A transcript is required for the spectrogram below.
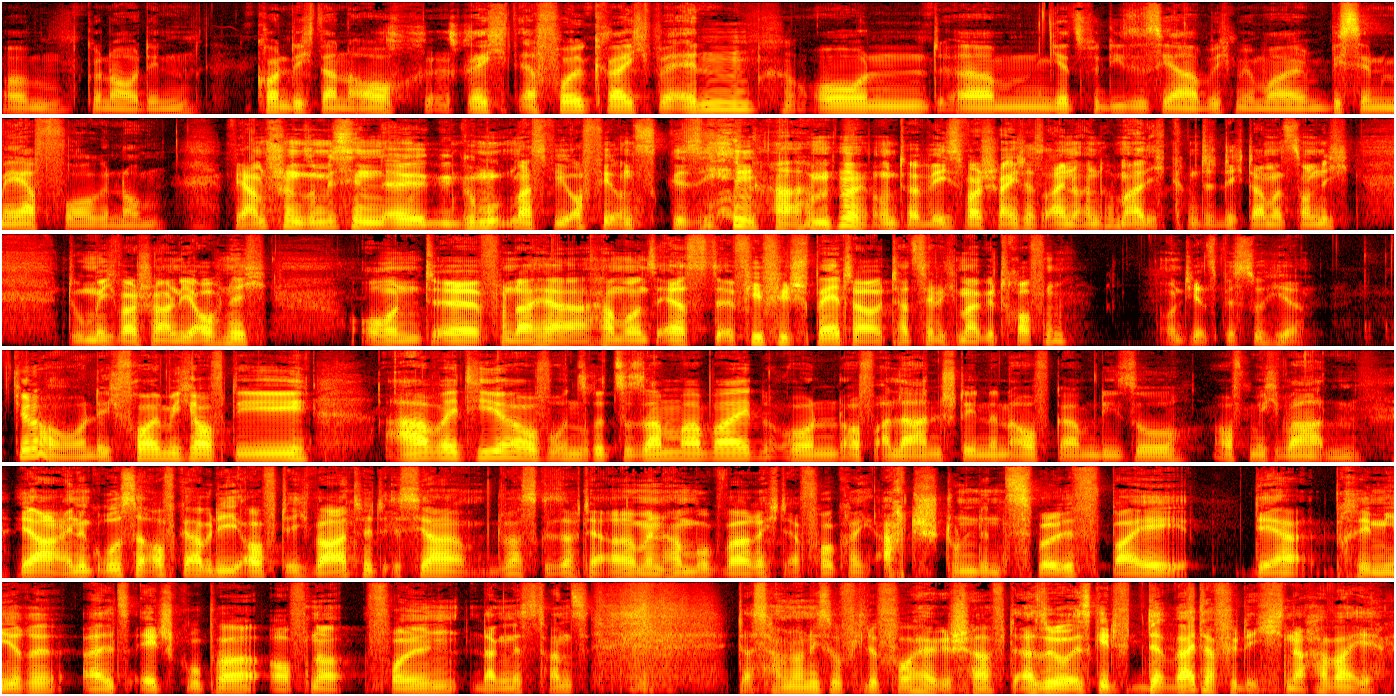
Ähm, genau, den konnte ich dann auch recht erfolgreich beenden. Und ähm, jetzt für dieses Jahr habe ich mir mal ein bisschen mehr vorgenommen. Wir haben schon so ein bisschen äh, gemutmaßt, wie oft wir uns gesehen haben unterwegs. Wahrscheinlich das eine oder andere Mal. Ich kannte dich damals noch nicht. Du mich wahrscheinlich auch nicht. Und äh, von daher haben wir uns erst viel, viel später tatsächlich mal getroffen. Und jetzt bist du hier. Genau, und ich freue mich auf die Arbeit hier, auf unsere Zusammenarbeit und auf alle anstehenden Aufgaben, die so auf mich warten. Ja, eine große Aufgabe, die auf dich wartet, ist ja, du hast gesagt, der Ironman Hamburg war recht erfolgreich. Acht Stunden zwölf bei der Premiere als Age-Grupper auf einer vollen Langdistanz. Das haben noch nicht so viele vorher geschafft. Also es geht weiter für dich nach Hawaii.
